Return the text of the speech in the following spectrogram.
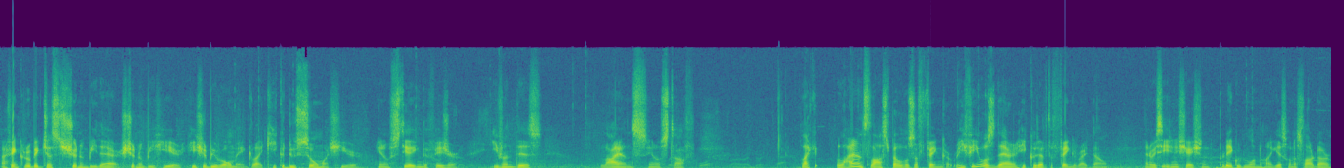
I think Rubick just shouldn't be there, shouldn't be here. He should be roaming. Like he could do so much here, you know, stealing the fissure. Even this, Lion's, you know, stuff. Like Lion's last spell was a finger. If he was there, he could have the finger right now. And we see initiation, pretty good one, I guess, on a Slardar.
